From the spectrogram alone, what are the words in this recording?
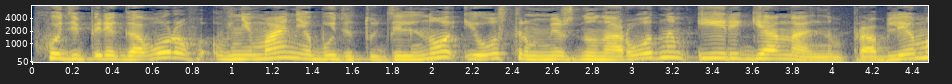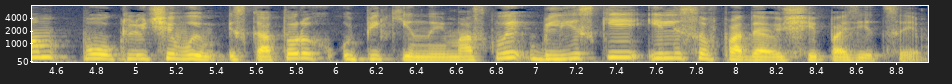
В ходе переговоров внимание будет уделено и острым международным и региональным проблемам, по ключевым из которых у Пекина и Москвы близкие или совпадающие позиции.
